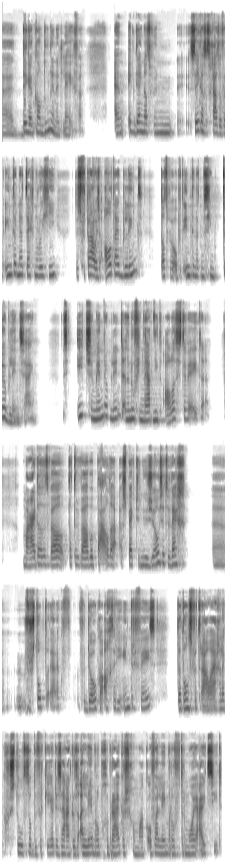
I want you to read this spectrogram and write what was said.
uh, dingen kan doen in het leven. En ik denk dat we, zeker als het gaat over internettechnologie, dus vertrouwen is altijd blind, dat we op het internet misschien te blind zijn. Dus ietsje minder blind. En dan hoef je inderdaad niet alles te weten. Maar dat, het wel, dat er wel bepaalde aspecten nu zo zitten weg, verstopt, eigenlijk verdoken achter die interface. Dat ons vertrouwen eigenlijk gestoeld is op de verkeerde zaken. Dus alleen maar op gebruikersgemak of alleen maar of het er mooi uitziet.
